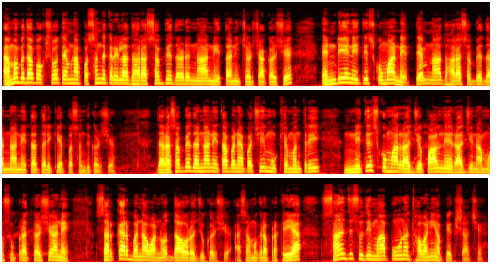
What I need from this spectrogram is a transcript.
આમાં બધા પક્ષો તેમના પસંદ કરેલા ધારાસભ્ય દળના નેતાની ચર્ચા કરશે. એનડીએ નીતિશ કુમારને તેમના ધારાસભ્ય દળના નેતા તરીકે પસંદ કરશે. ધારાસભ્ય દળના નેતા બન્યા પછી મુખ્યમંત્રી નીતિશ કુમાર રાજ્યપાલને રાજીનામું સુપ્રત કરશે અને સરકાર બનાવવાનો દાવો રજૂ કરશે. આ સમગ્ર પ્રક્રિયા સાંજ સુધીમાં પૂર્ણ થવાની અપેક્ષા છે.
